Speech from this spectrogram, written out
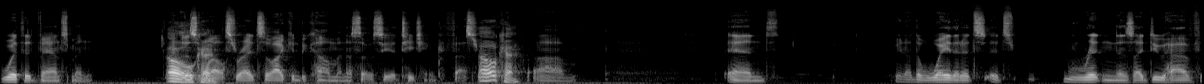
with advancement Oh, as okay. well, right? So I can become an associate teaching professor Oh, okay. And you know the way that it's it's written is I do have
